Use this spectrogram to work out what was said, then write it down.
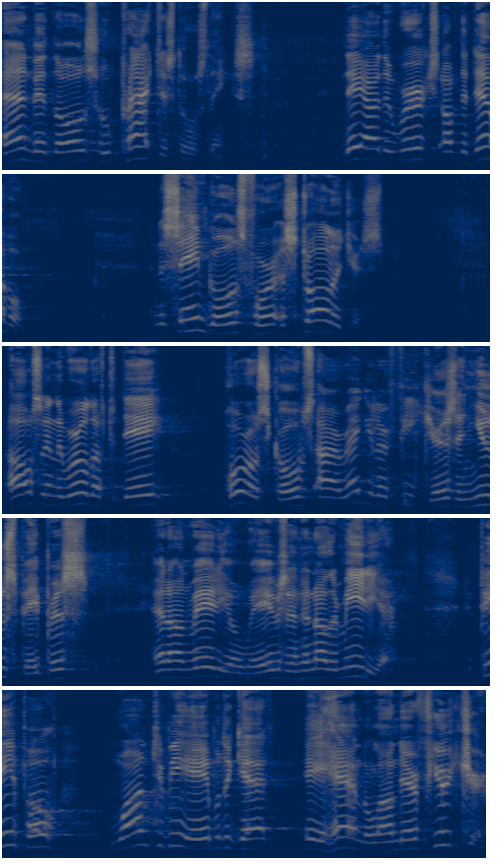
and with those who practice those things. They are the works of the devil. And the same goes for astrologers. Also, in the world of today, horoscopes are regular features in newspapers and on radio waves and in other media. People want to be able to get a handle on their future.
